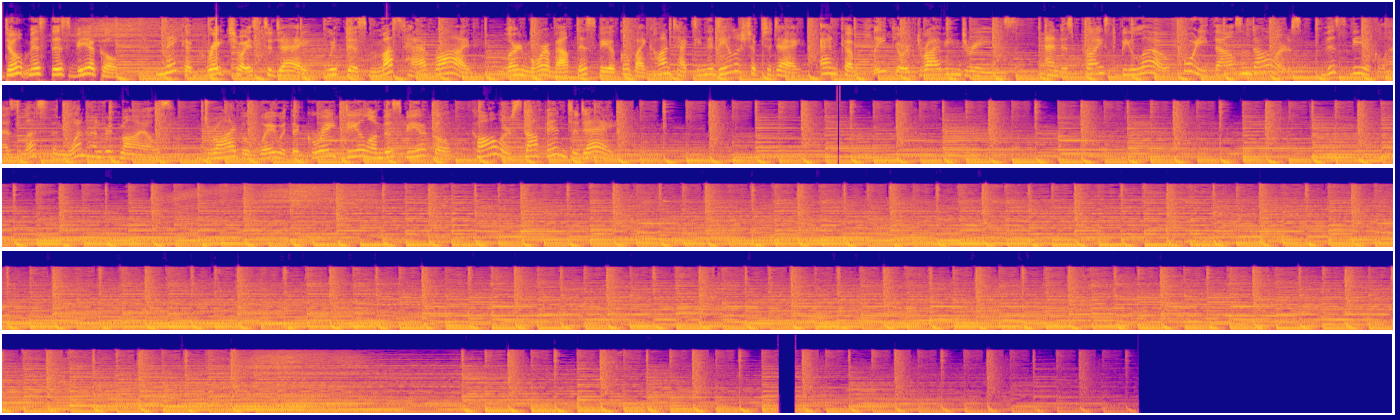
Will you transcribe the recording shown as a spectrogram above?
Don't miss this vehicle. Make a great choice today with this must-have ride. Learn more about this vehicle by contacting the dealership today and complete your driving dreams and is priced below $40,000. This vehicle has less than 100 miles. Drive away with a great deal on this vehicle. Call or stop in today.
